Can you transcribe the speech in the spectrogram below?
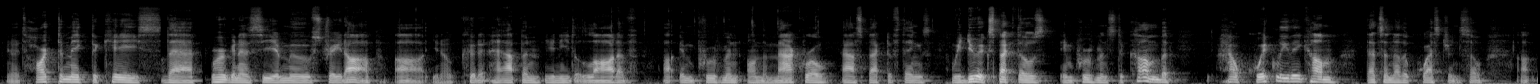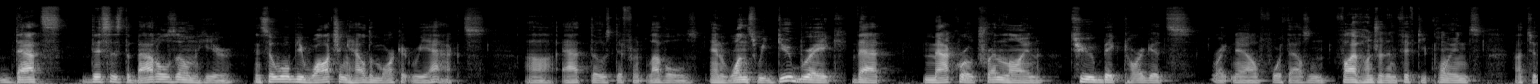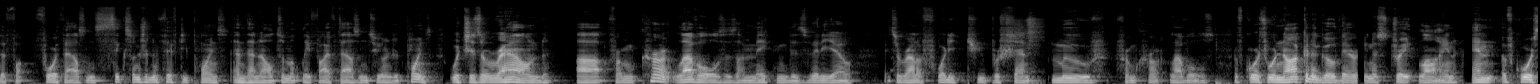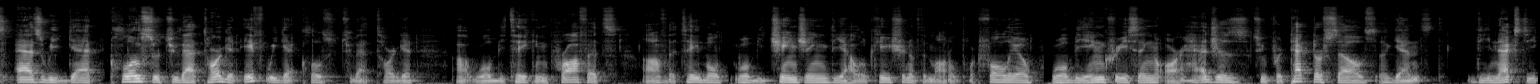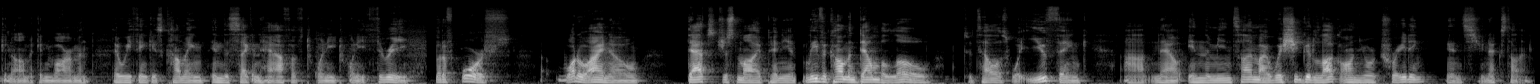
you know, it's hard to make the case that we're going to see a move straight up. Uh, you know, could it happen? You need a lot of uh, improvement on the macro aspect of things. We do expect those improvements to come, but how quickly they come, that's another question. So uh, that's this is the battle zone here, and so we'll be watching how the market reacts uh, at those different levels. And once we do break that macro trend line, two big targets right now, 4,550 points. Uh, to the 4,650 points and then ultimately 5,200 points, which is around uh, from current levels as I'm making this video, it's around a 42% move from current levels. Of course, we're not going to go there in a straight line. And of course, as we get closer to that target, if we get closer to that target, uh, we'll be taking profits off the table. We'll be changing the allocation of the model portfolio. We'll be increasing our hedges to protect ourselves against the next economic environment that we think is coming in the second half of 2023. But of course, what do I know? That's just my opinion. Leave a comment down below to tell us what you think. Uh, now, in the meantime, I wish you good luck on your trading and see you next time.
